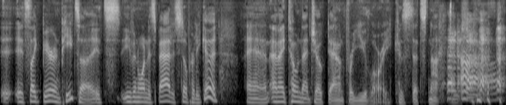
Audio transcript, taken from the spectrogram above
it's like beer and pizza. It's even when it's bad, it's still pretty good. And and I toned that joke down for you, Lori, because that's not.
